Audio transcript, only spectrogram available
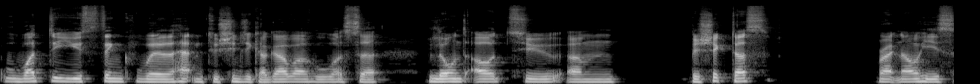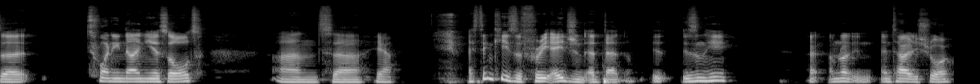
what do you think will happen to Shinji Kagawa, who was, uh, loaned out to, um, Besiktas. Right now, he's uh, 29 years old, and uh, yeah, I think he's a free agent at that, isn't he? I- I'm not entirely sure.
